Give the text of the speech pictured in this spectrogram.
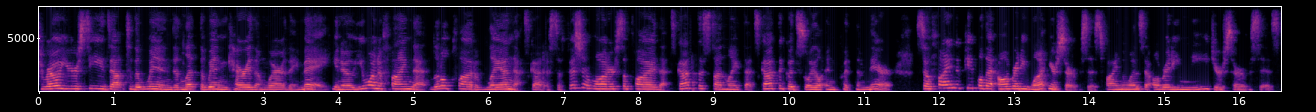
throw your seeds out to the wind and let the wind carry them where they may. You know, you want to find that little plot of land that's got a sufficient water supply, that's got the sunlight, that's got the good soil, and put them there. So find the people that already want your services. Find the ones that already need your services.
